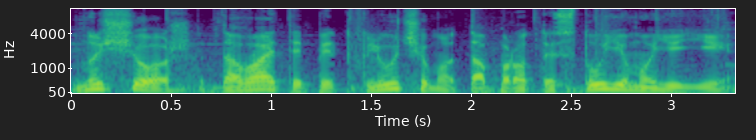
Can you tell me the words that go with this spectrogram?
Ну що ж, давайте підключимо та протестуємо її.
